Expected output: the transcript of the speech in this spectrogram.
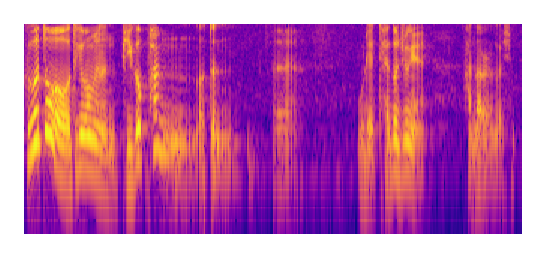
그것도 어떻게 보면 비겁한 어떤 우리의 태도 중에 하나라는 것입니다.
